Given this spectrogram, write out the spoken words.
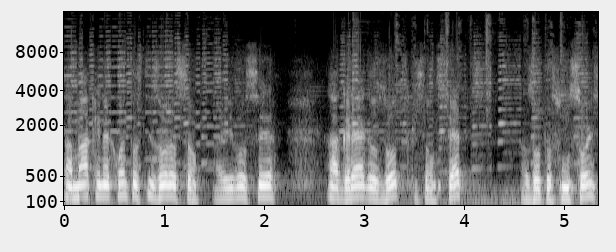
a máquina quantas tesouras são. Aí você agrega os outros, que são sete, as outras funções,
